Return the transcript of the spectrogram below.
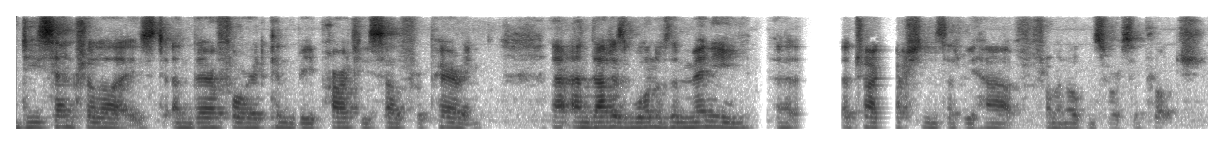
decentralized and therefore it can be partly self-repairing. Uh, and that is one of the many uh, attractions that we have from an open source approach.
